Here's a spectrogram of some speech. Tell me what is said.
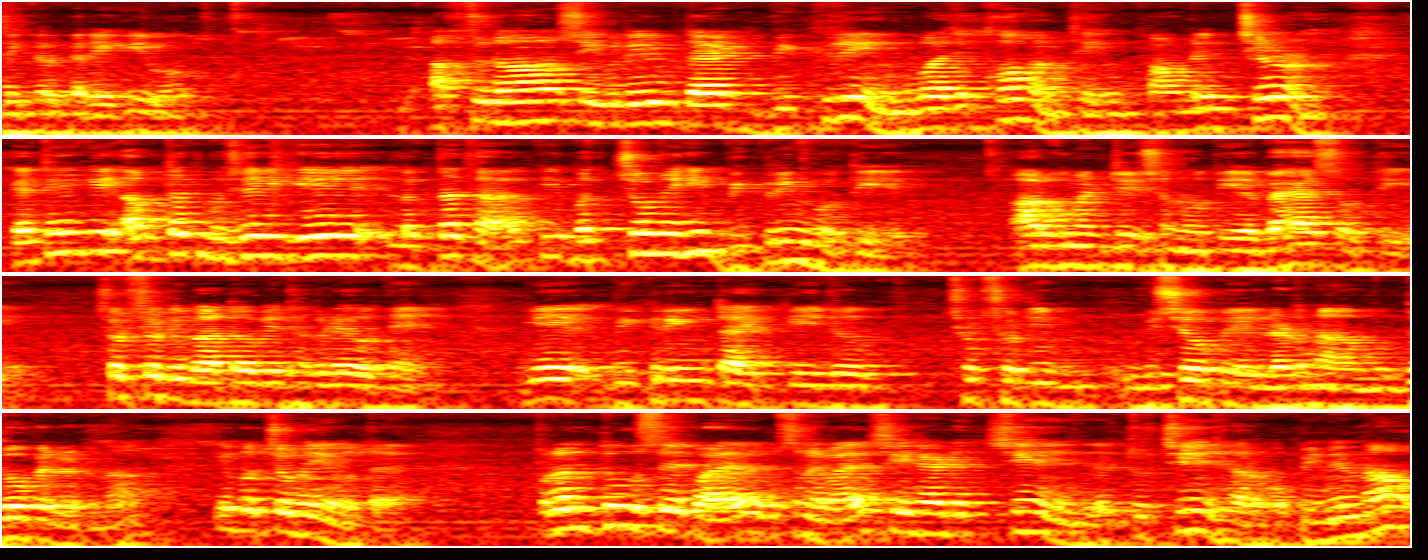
ज़िक्र करेगी वो। Up to now believe that bickering was a common thing found in children कहते हैं कि अब तक मुझे ये लगता था कि बच्चों में ही बिकरिंग होती है। आर्गूमेंटेशन होती है, बहस होती है छोटी छोटी बातों पे झगड़े होते हैं। ये बिक्रिंग टाइप की जो छोटी छोटी विषयों पे लड़ना, मुद्दों पे लड़ना, ये बच्चों में ही होता है। परंतु उसे पाया, उसने पाया she had change to change her opinion now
